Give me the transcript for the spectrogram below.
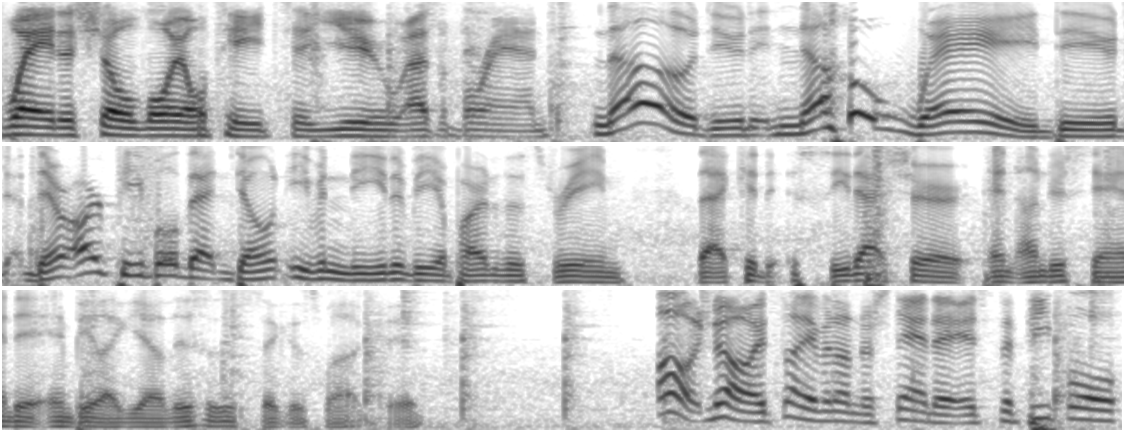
way to show loyalty to you as a brand. No, dude. No way, dude. There are people that don't even need to be a part of the stream that could see that shirt and understand it and be like, yo, this is sick as fuck, dude. Oh no, it's not even understand it. It's the people.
